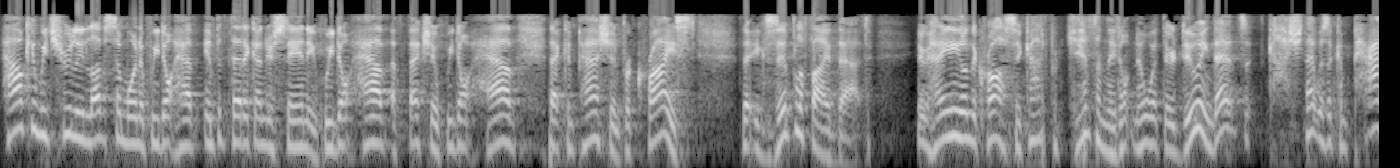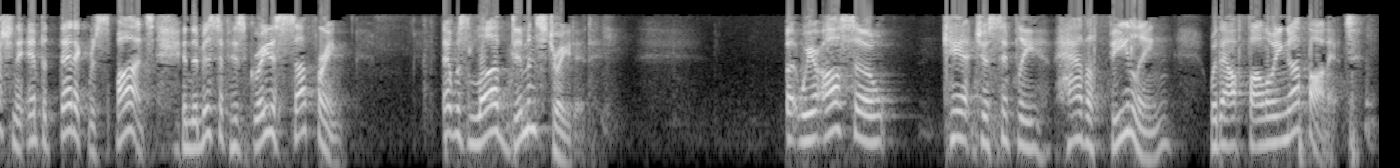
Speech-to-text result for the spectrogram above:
how can we truly love someone if we don't have empathetic understanding, if we don't have affection, if we don't have that compassion for Christ that exemplified that? You're hanging on the cross, say, God, forgive them. They don't know what they're doing. That's, gosh, that was a compassionate, empathetic response in the midst of his greatest suffering. That was love demonstrated. But we also can't just simply have a feeling without following up on it.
